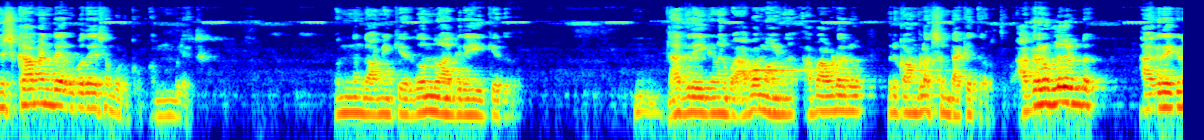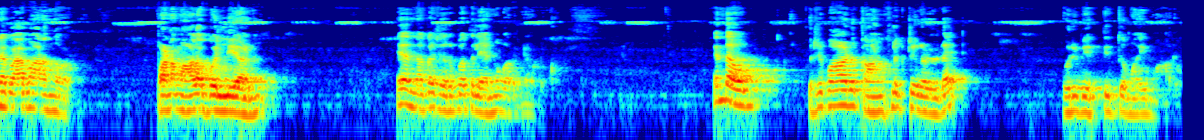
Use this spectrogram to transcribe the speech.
നിഷ്കാമന്റെ ഉപദേശം കൊടുക്കും കംപ്ലീറ്റ് ഒന്നും കാമിക്കരുത് ഒന്നും ആഗ്രഹിക്കരുത്. ആഗ്രഹിക്കുന്ന പാപമാണ്. അപ്പോൾ അവിടെ ഒരു ഒരു കോംപ്ലക്സ് ഉണ്ടാക്കി തീർത്തു. ആഗ്രഹം ഉള്ളിലുണ്ട് ആഗ്രഹിക്കുന്ന പാപമാണെന്ന് പറഞ്ഞു. പണം ആളെ കൊല്ലിയാണ്. എന്നൊക്കെ ചെറുപ്പത്തിൽ അങ്ങ് പറഞ്ഞു കൊടുക്കും. എന്താവും? ഒരുപാട് കോൺഫ്ലിക്റ്റുകളുടെ ഒരു വ്യക്തിത്വമായി മാറും.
